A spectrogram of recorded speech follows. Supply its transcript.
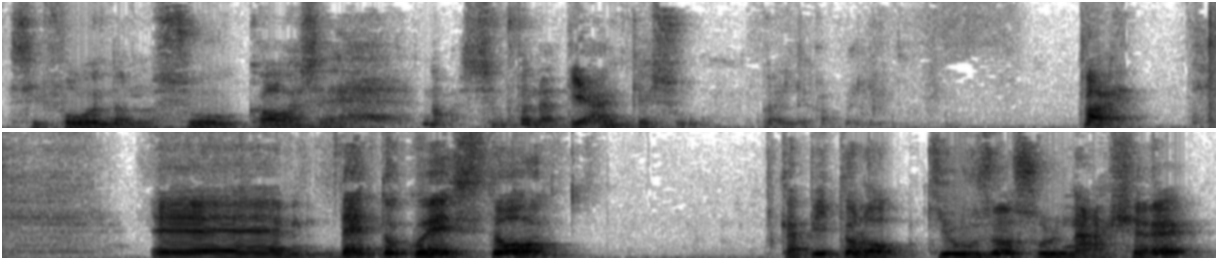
si fondano su cose, no, si sono fondati anche su quelle robe lì. Vabbè. Eh, detto questo, capitolo chiuso sul nascere,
